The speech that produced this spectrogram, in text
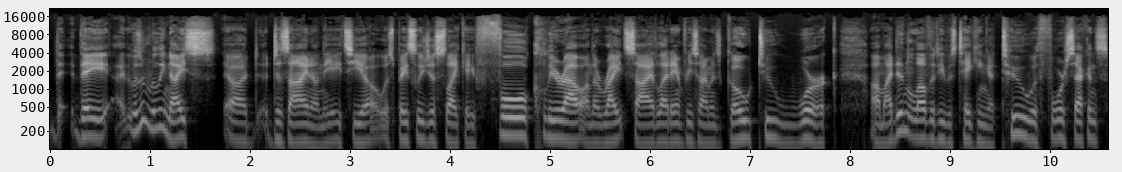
they it was a really nice uh, design on the ATO. It was basically just like a full clear out on the right side. Let Anfernee Simons go to work. Um, I didn't love that he was taking a two with four seconds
